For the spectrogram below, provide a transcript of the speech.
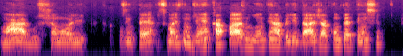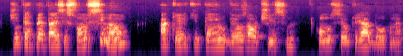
magos, chamam ali os intérpretes, mas ninguém é capaz, ninguém tem a habilidade, a competência de interpretar esse sonho, senão aquele que tem o Deus Altíssimo como seu criador, né?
